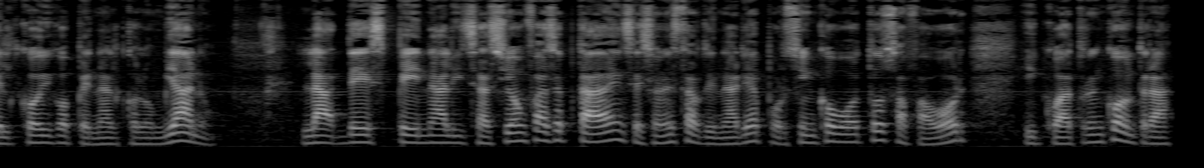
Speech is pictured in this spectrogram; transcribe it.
del Código Penal colombiano. La despenalización fue aceptada en sesión extraordinaria por cinco votos a favor y cuatro en contra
